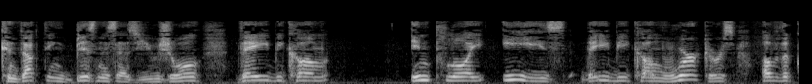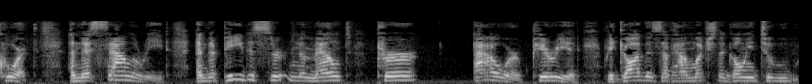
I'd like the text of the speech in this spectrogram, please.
conducting business as usual, they become employees, they become workers of the court, and they're salaried, and they're paid a certain amount per hour, period, regardless of how much they're going to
